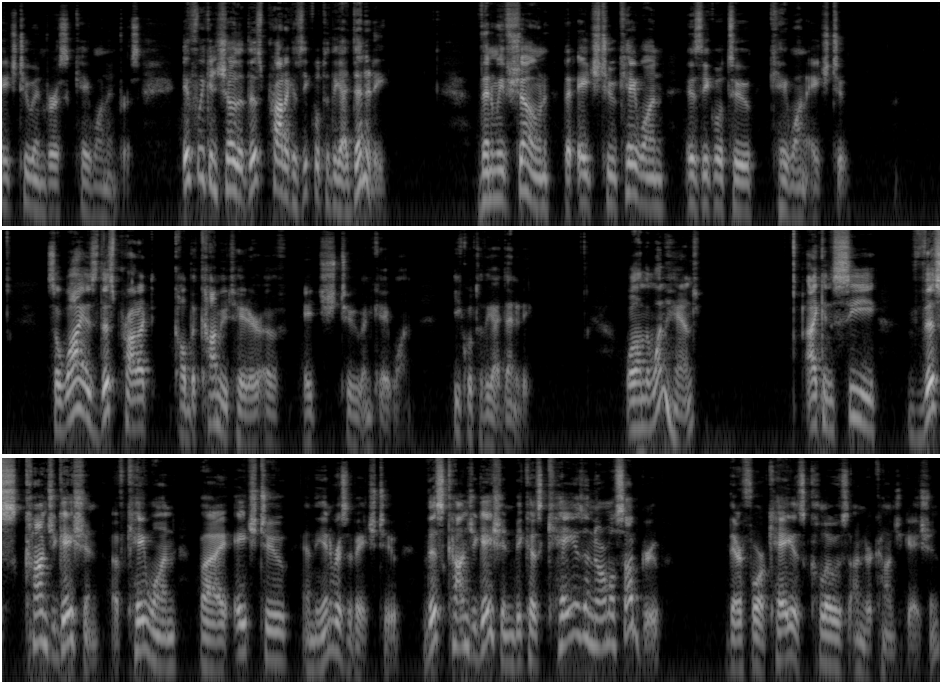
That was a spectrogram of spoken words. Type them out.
H2 inverse, K1 inverse. If we can show that this product is equal to the identity, then we've shown that H2 K1 is equal to K1 H2. So why is this product called the commutator of H2 and K1 equal to the identity? Well, on the one hand, I can see this conjugation of K1 by H2 and the inverse of H2, this conjugation, because K is a normal subgroup, therefore K is closed under conjugation,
